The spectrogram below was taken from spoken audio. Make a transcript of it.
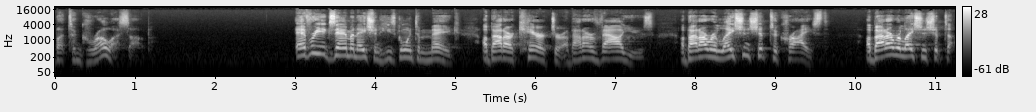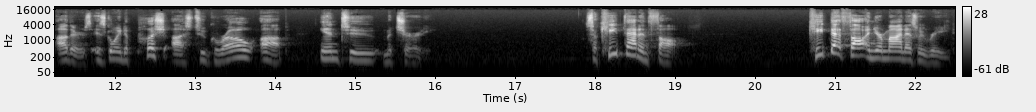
but to grow us up. Every examination he's going to make about our character, about our values, about our relationship to Christ, about our relationship to others is going to push us to grow up into maturity. So keep that in thought. Keep that thought in your mind as we read.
